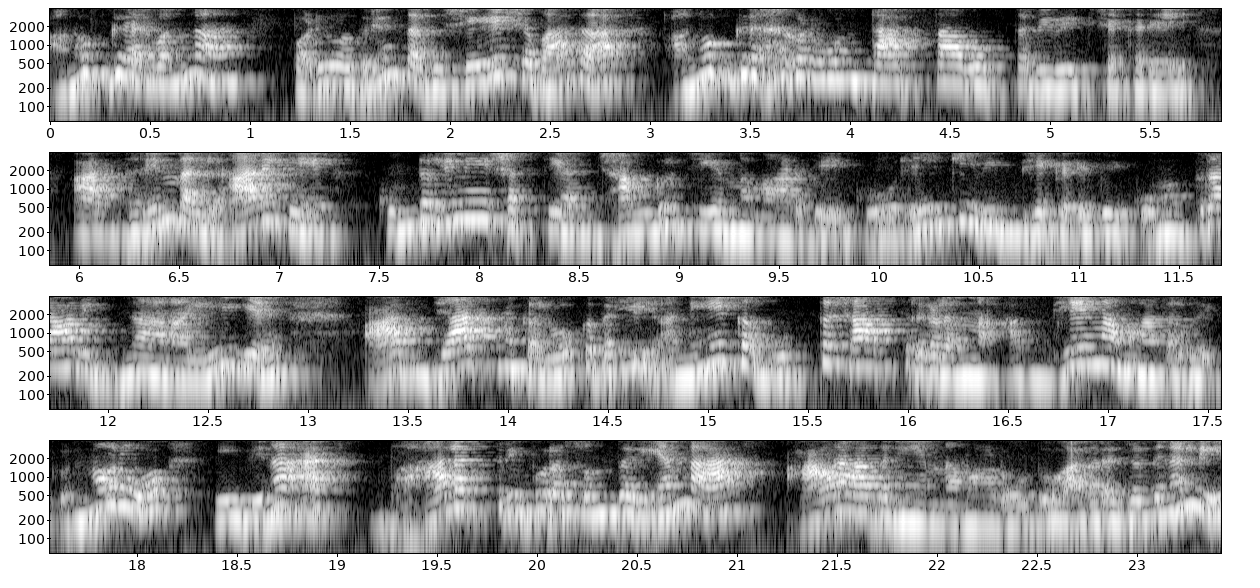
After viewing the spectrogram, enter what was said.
ಅನುಗ್ರಹವನ್ನು ಪಡೆಯೋದ್ರಿಂದ ವಿಶೇಷವಾದ ಅನುಗ್ರಹಗಳು ಉಂಟಾಗ್ತಾ ಹೋಗ್ತವೆ ವೀಕ್ಷಕರೇ. ಆದ್ದರಿಂದ ಯಾರಿಗೆ ಕುಂಡಲಿನಿ ಶಕ್ತಿಯ ಜಾಗೃತಿಯನ್ನು ಮಾಡಬೇಕು, ರೇಖಿ ವಿದ್ಯೆ ಕಲಿಬೇಕು, ಮುದ್ರಾ ವಿಜ್ಞಾನ, ಹೀಗೆ ಆಧ್ಯಾತ್ಮಿಕ ಲೋಕದಲ್ಲಿ ಅನೇಕ ಗುಪ್ತಶಾಸ್ತ್ರಗಳನ್ನು ಅಧ್ಯಯನ ಮಾಡಬೇಕು ಅನ್ನೋರು ಈ ದಿನ ಬಾಲತ್ರಿಪುರ ಸುಂದರಿಯನ್ನ ಆರಾಧನೆಯನ್ನು ಮಾಡುವುದು ಅದರ ಜೊತೆಯಲ್ಲಿ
